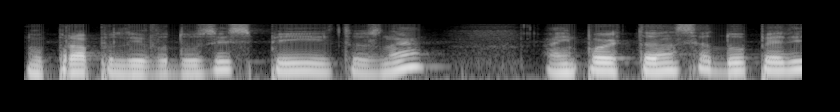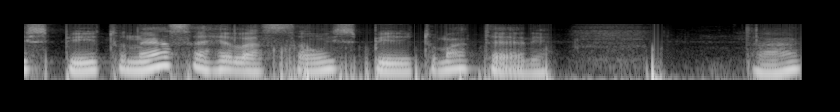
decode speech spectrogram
no próprio livro dos espíritos, né? A importância do perispírito nessa relação espírito-matéria. Tá?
